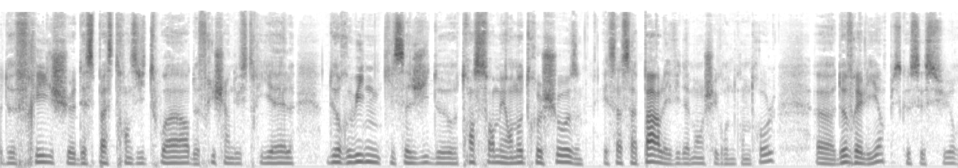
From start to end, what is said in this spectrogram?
de friches, d'espaces transitoires, de friches industrielles, de ruines qu'il s'agit de transformer en autre chose, et ça, ça parle évidemment chez Ground Control, devraient lire puisque c'est sur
